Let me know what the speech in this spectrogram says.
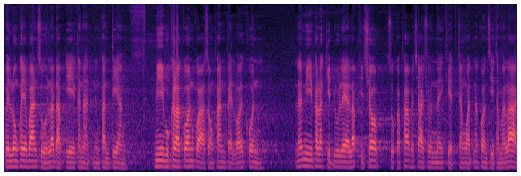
เป็นโรงพยาบาลศูนย์ระดับ A ขนาด 1,000 เตียง มีบุคลากรกว่า 2,800 คน และมีภารกิจดูแลรับผิดชอบสุขภาพประชาชนในเขตจังหวัดนครศรีธรรมราช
